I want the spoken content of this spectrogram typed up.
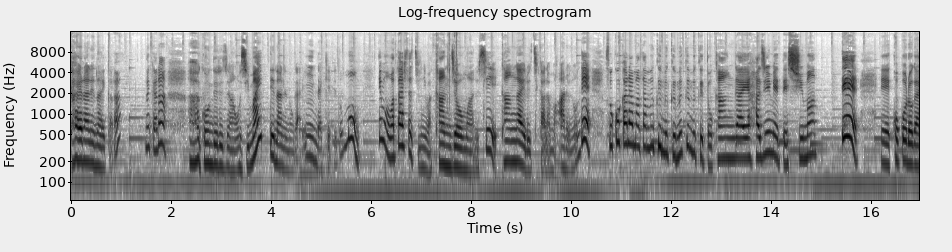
変えられないから。だからああ混んでるじゃんおしまいってなるのがいいんだけれどもでも私たちには感情もあるし考える力もあるのでそこからまたムクムクムクムクと考え始めてしまって、えー、心が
